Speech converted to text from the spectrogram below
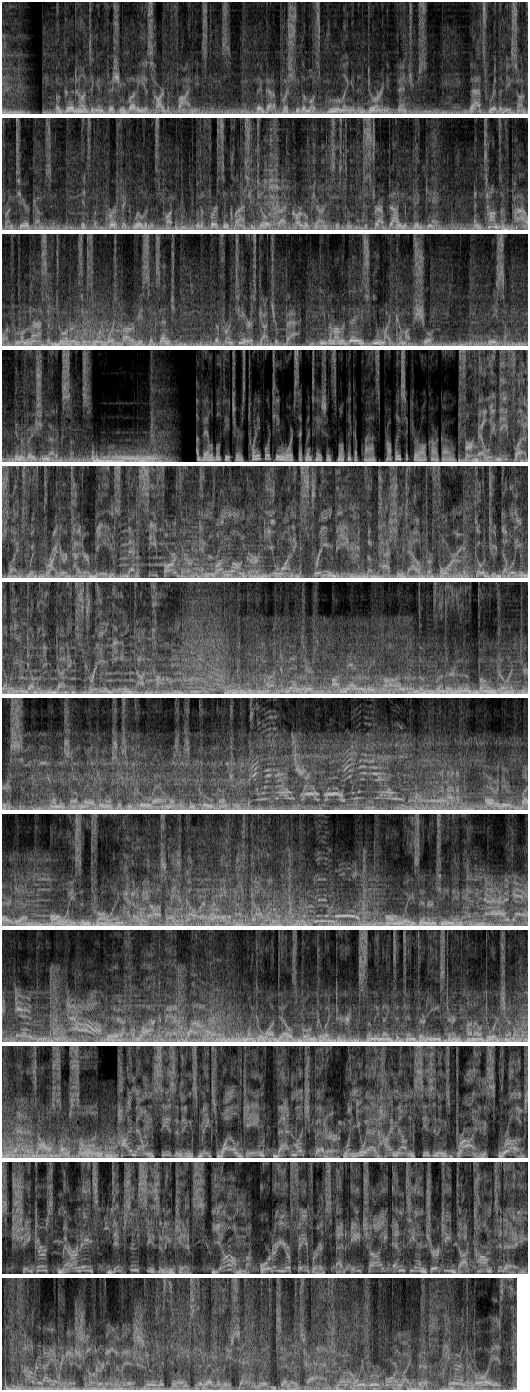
A good hunting and fishing buddy is hard to find these days. They've got to push through the most grueling and enduring adventures. That's where the Nissan Frontier comes in. It's the perfect wilderness partner with a first in class Utilitrack cargo carrying system to strap down your big game. And tons of power from a massive 261 horsepower V6 engine. The Frontier's got your back, even on the days you might come up short. Nissan, innovation that excites. Available features 2014 Ward segmentation, small pickup class, properly secure all cargo. For LED flashlights with brighter, tighter beams that see farther and run longer, you want Extreme Beam, the passion to outperform. Go to www.extremebeam.com. Hunting adventures are meant to be fun. The Brotherhood of Bone Collectors. It's gonna be something else. We're gonna see some cool animals and some cool country. Here we go, Bow Bow! Here we go! I haven't even fired yet. Always enthralling. It's gonna be awesome. He's coming. I mean, he's coming. Get him, boy! Always entertaining. Dang it, you! Oh! Beautiful buck, man. Wow. Michael Waddell's Bone Collector. Sunday nights at 10:30 Eastern on Outdoor Channel. That is awesome, son. High Mountain Seasonings makes wild game that much better when you add High Mountain Seasonings brines, rubs, shakers, marinades, dips, and seasoning kits. Yum! Order your favorites at himtnjerky.com today. How did I ever get snookered into this? You're listening to The Revolution with Jim and Trav. No, no, we were born like this. Here are the boys.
